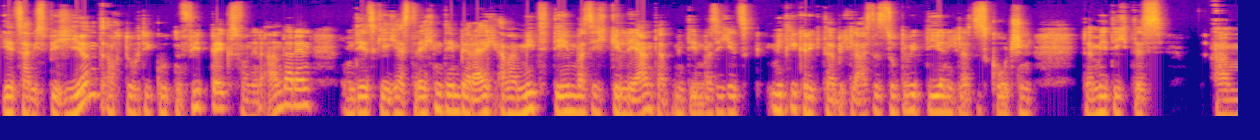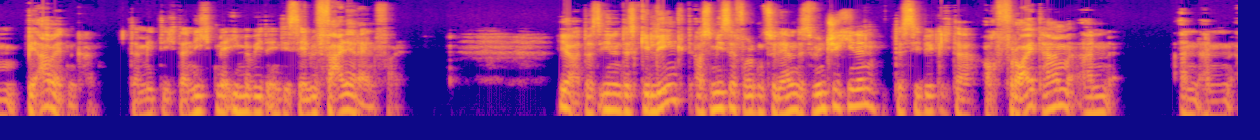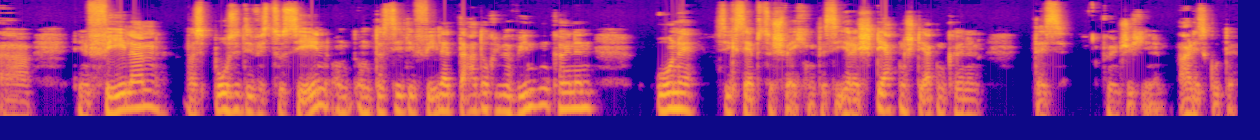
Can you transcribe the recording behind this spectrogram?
jetzt habe ich es behirnt, auch durch die guten Feedbacks von den anderen, und jetzt gehe ich erst recht in den Bereich, aber mit dem, was ich gelernt habe, mit dem, was ich jetzt mitgekriegt habe. Ich lasse das supervidieren, ich lasse das coachen, damit ich das ähm, bearbeiten kann, damit ich da nicht mehr immer wieder in dieselbe Falle reinfall. Ja, dass Ihnen das gelingt, aus Misserfolgen zu lernen, das wünsche ich Ihnen, dass Sie wirklich da auch Freude haben an an, an äh, den Fehlern was Positives zu sehen und, und dass sie die Fehler dadurch überwinden können, ohne sich selbst zu schwächen, dass sie ihre Stärken stärken können. Das wünsche ich Ihnen. Alles Gute.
